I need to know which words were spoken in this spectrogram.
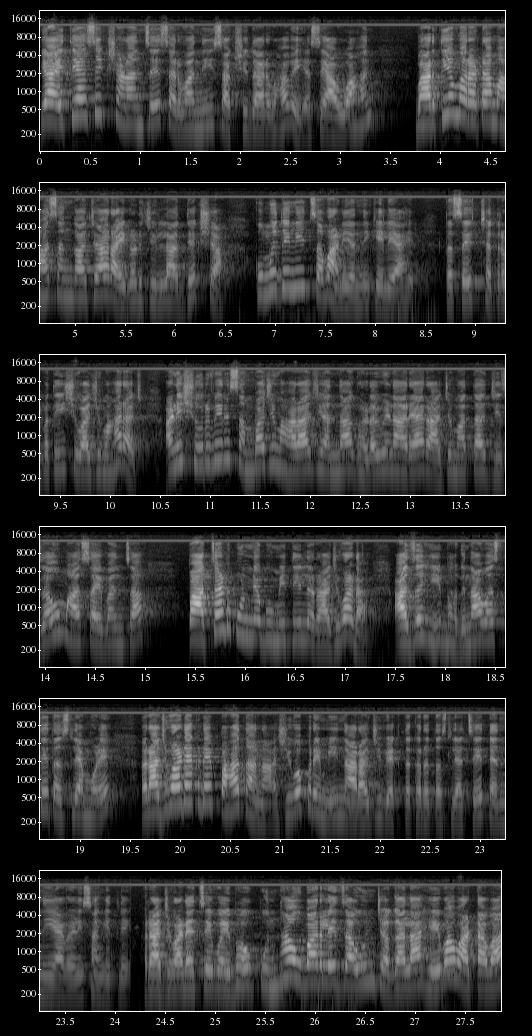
या ऐतिहासिक क्षणांचे सर्वांनी साक्षीदार व्हावे असे आवाहन भारतीय मराठा महासंघाच्या रायगड जिल्हा अध्यक्षा कुमुदिनी चव्हाण यांनी केले आहे. तसेच छत्रपती शिवाजी महाराज आणि शूरवीर संभाजी महाराज यांना घडविणाऱ्या राजमाता जिजाऊ महासाहेबांचा पाचाड पुण्यभूमीतील राजवाडा आजही भग्नावस्थेत असल्यामुळे राजवाड्याकडे पाहताना शिवप्रेमी नाराजी व्यक्त करत असल्याचे त्यांनी यावेळी सांगितले. राजवाड्याचे वैभव पुन्हा उभारले जाऊन जगाला हेवा वाटावा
